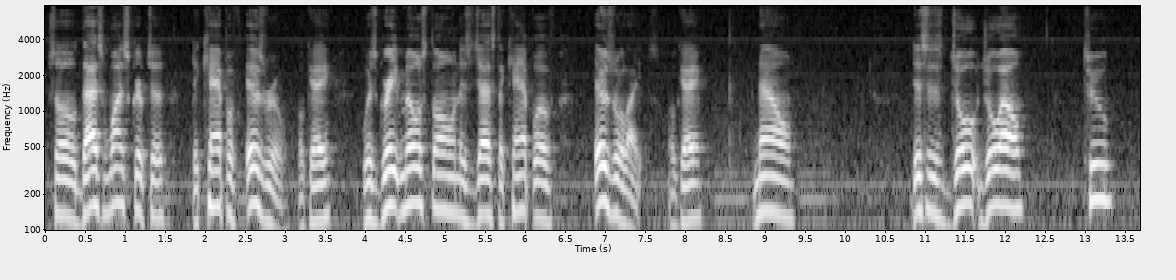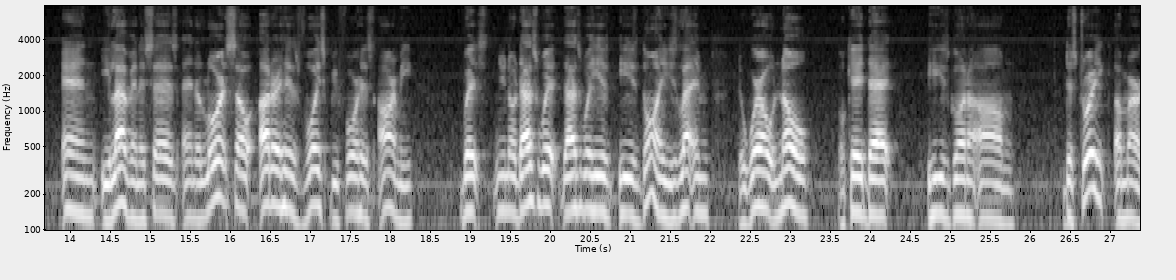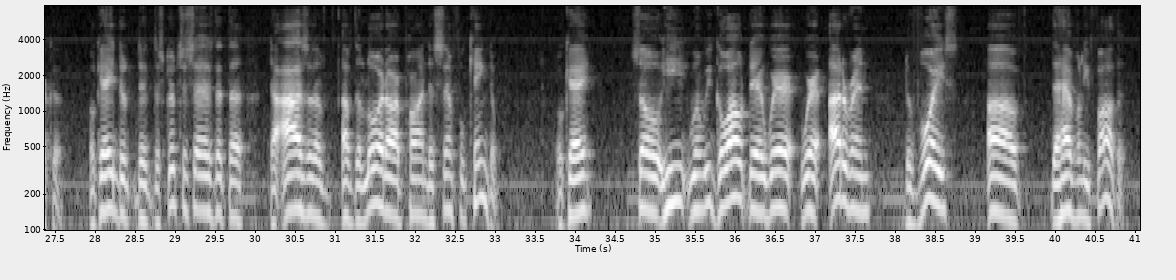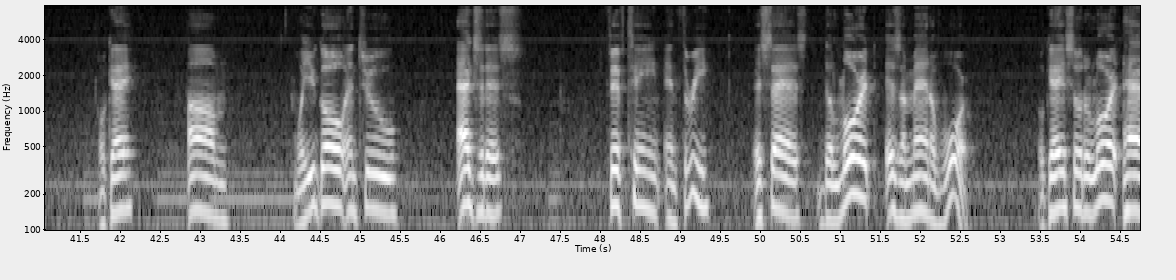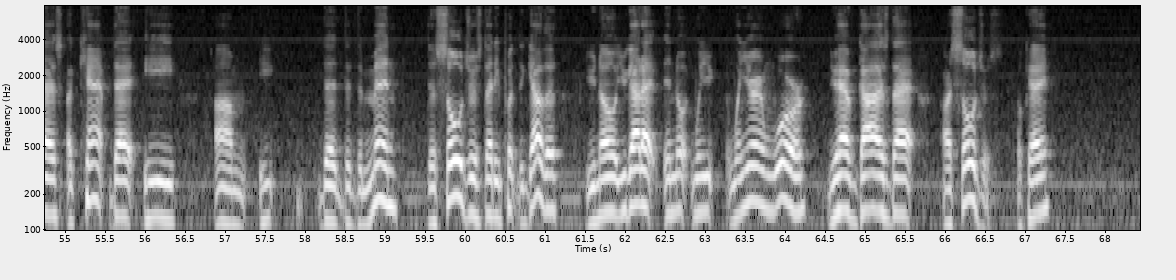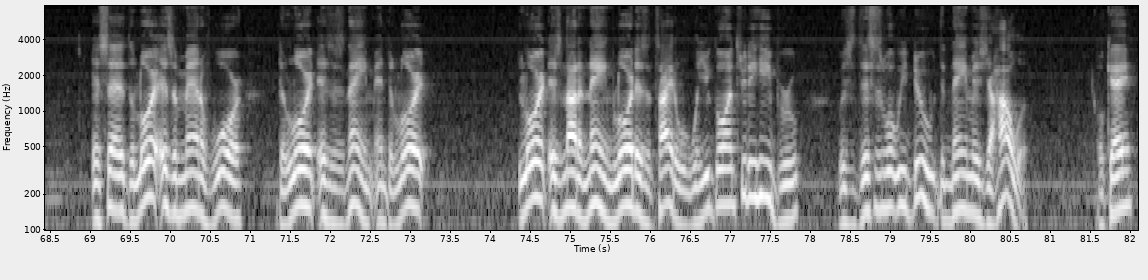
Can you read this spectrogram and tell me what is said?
So that's one scripture the camp of Israel, okay? Which Great Millstone is just a camp of Israelites, okay? Now, this is jo- Joel 2 and 11. It says, And the Lord shall utter his voice before his army, which, you know, that's what that's what he is, he's doing. He's letting the world know, okay, that he's going to um destroy America, okay? The, the, the scripture says that the the eyes of the, of the Lord are upon the sinful kingdom. Okay? So he when we go out there we're we're uttering the voice of the heavenly Father. Okay? Um when you go into Exodus 15 and 3, it says, The Lord is a man of war. Okay, so the Lord has a camp that he um he the the, the men the soldiers that he put together, you know, you gotta you know when you when you're in war, you have guys that are soldiers. Okay. It says the Lord is a man of war. The Lord is his name, and the Lord Lord is not a name. Lord is a title. When you go into the Hebrew, which this is what we do, the name is Yahweh. Okay?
